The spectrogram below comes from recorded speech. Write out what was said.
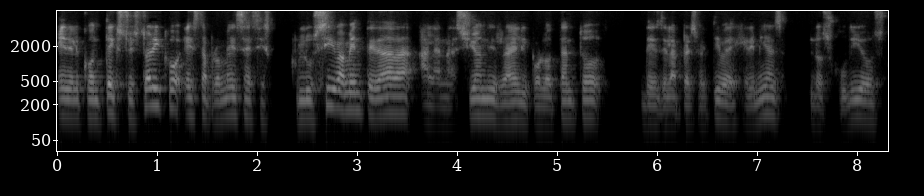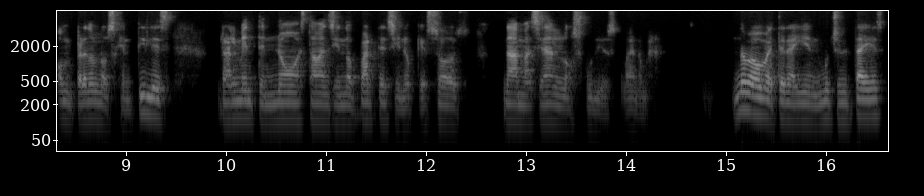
en el contexto histórico esta promesa es exclusivamente dada a la nación de Israel y por lo tanto, desde la perspectiva de Jeremías, los judíos, o, perdón, los gentiles realmente no estaban siendo parte, sino que esos nada más eran los judíos. Bueno, bueno, no me voy a meter ahí en muchos detalles,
